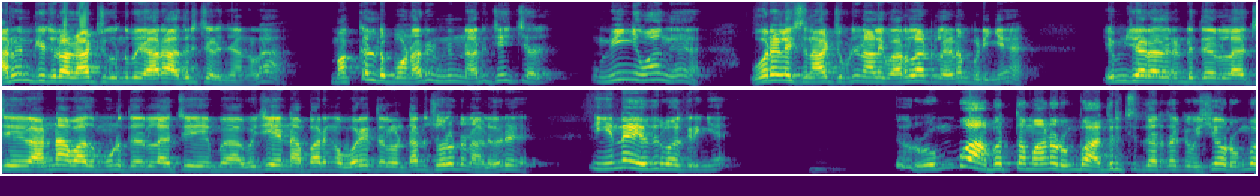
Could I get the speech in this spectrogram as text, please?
அரவிந்த் கெஜ்ரிவால் ஆட்சிக்கு வந்து போய் யாரும் அதிர்ச்சி அடைஞ்சாங்களா? மக்கள்கிட்ட போனாரு நின்னாரு ஜெயிச்சாரு. நீங்க வாங்க. ஒரு எலெக்ஷன் ஆட்சி பண்ணி நாளைக்கு வரலாற்றில் இடம் பிடிங்க. எம்ஜிஆர் அது ரெண்டு தேர்தல் ஆச்சு அண்ணாவாது மூணு தேர்தல் ஆச்சு இப்ப விஜய் நான் பாருங்க ஒரே தேர்தல் வந்துட்டாருன்னு சொல்லட்டும் நாலு பேர். நீங்க என்ன எதிர்பார்க்குறீங்க? இது ரொம்ப அபத்தமான ரொம்ப அதிர்ச்சி தரத்தக்க விஷயம் ரொம்ப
